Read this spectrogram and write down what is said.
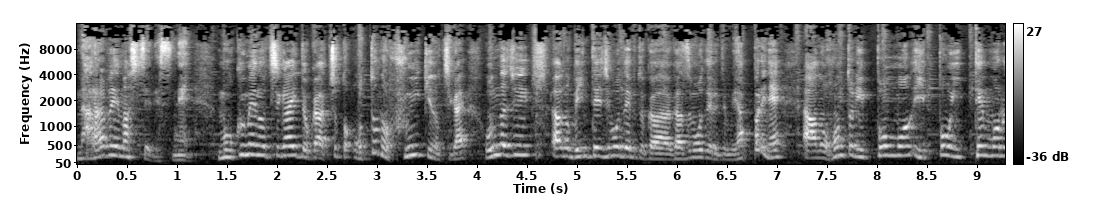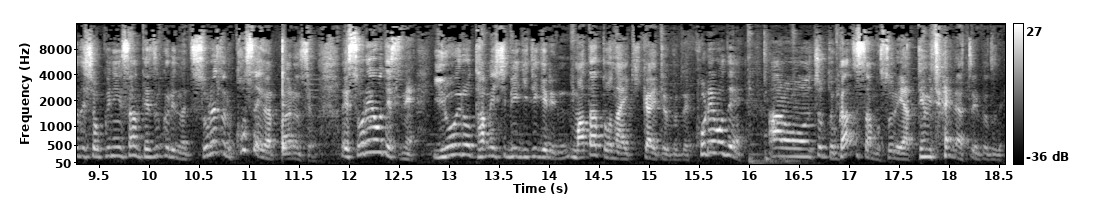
並べましてですね、木目の違いとか、ちょっと音の雰囲気の違い、同じ、あの、ヴィンテージモデルとかガズモデルでも、やっぱりね、あの、本当に一本も、一本一点もので職人さん手作りになって、それぞれ個性がやっぱあるんですよ。でそれをですね、いろいろ試し弾きできる、またとない機会ということで、これをね、あの、ちょっとガズさんもそれやってみたいなということで、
